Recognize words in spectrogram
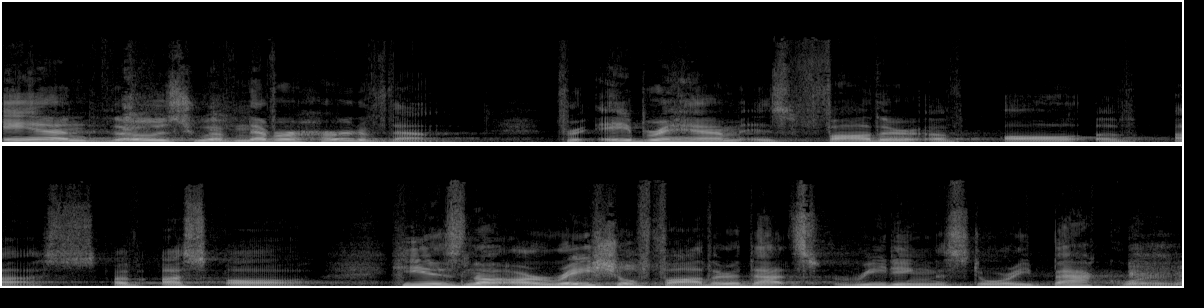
and those who have never heard of them. For Abraham is father of all of us, of us all. He is not our racial father, that's reading the story backward.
